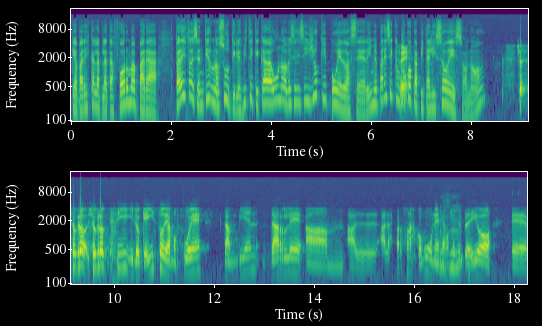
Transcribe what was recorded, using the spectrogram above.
que aparezca la plataforma para, para esto de sentirnos útiles. Viste que cada uno a veces dice, ¿y yo qué puedo hacer? Y me parece que un Sí. poco capitalizó eso, ¿no? Yo, yo creo, yo creo que sí, y lo que hizo, digamos, fue también darle a, al- a las personas comunes, digamos, yo siempre digo, eh,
